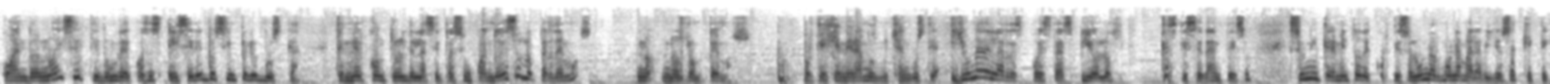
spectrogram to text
cuando no hay certidumbre de cosas, el cerebro siempre busca tener control de la situación. Cuando eso lo perdemos, no, nos rompemos porque generamos mucha angustia. Y una de las respuestas biológicas que se da ante eso es un incremento de cortisol, una hormona maravillosa que te,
